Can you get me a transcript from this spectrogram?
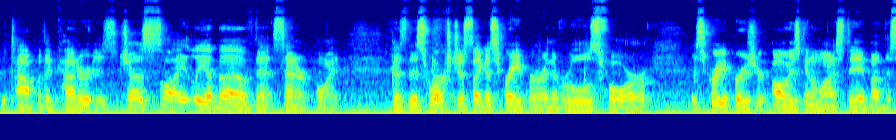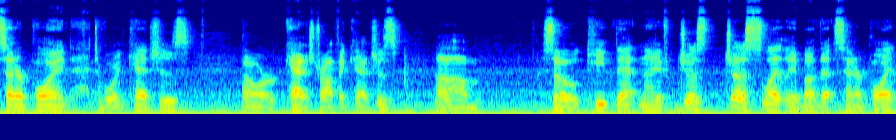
the top of the cutter, is just slightly above that center point. Because this works just like a scraper, and the rules for the scrapers, you're always going to want to stay above the center point to avoid catches or catastrophic catches. Um, so keep that knife just just slightly above that center point,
